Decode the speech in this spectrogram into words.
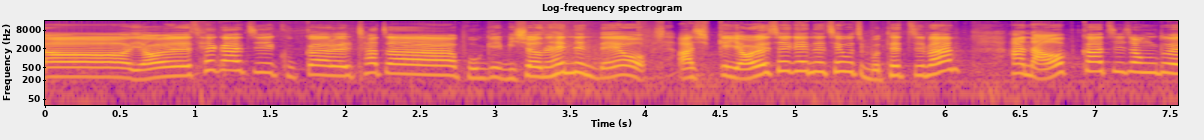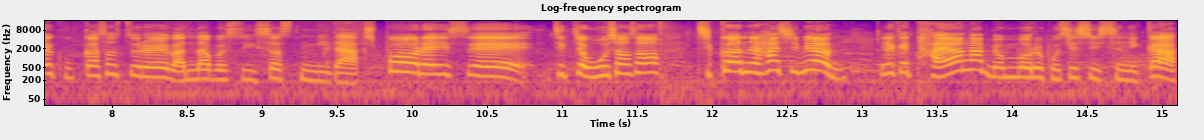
어, 13가지 국가를 찾아보기 미션을 했는데요. 아쉽게 13개는 채우지 못했지만 한 9가지 정도의 국가 선수를 만나볼 수 있었습니다. 슈퍼레이스에 직접 오셔서 직관을 하시면 이렇게 다양한 면모를 보실 수 있으니까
